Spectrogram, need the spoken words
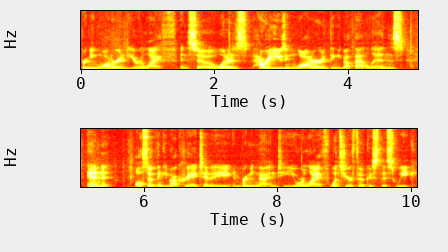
bringing water into your life, and so what is how are you using water and thinking about that lens, and also thinking about creativity and bringing that into your life. What's your focus this week?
